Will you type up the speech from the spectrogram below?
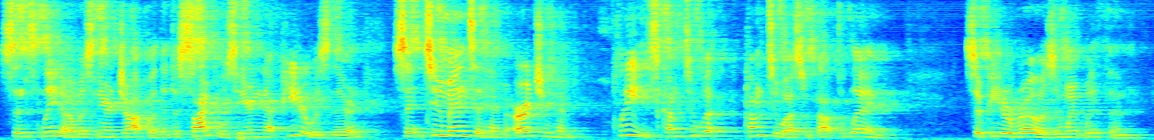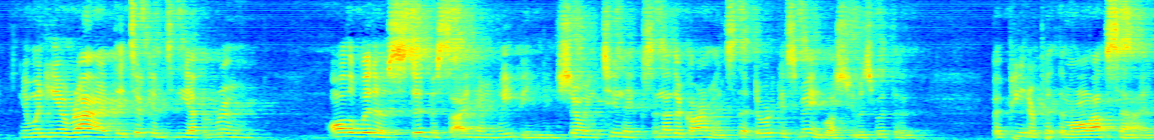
Since Lydda was near Joppa, the disciples, hearing that Peter was there, sent two men to him, urging him, Please come to, come to us without delay. So Peter rose and went with them. And when he arrived, they took him to the upper room. All the widows stood beside him, weeping and showing tunics and other garments that Dorcas made while she was with them. But Peter put them all outside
